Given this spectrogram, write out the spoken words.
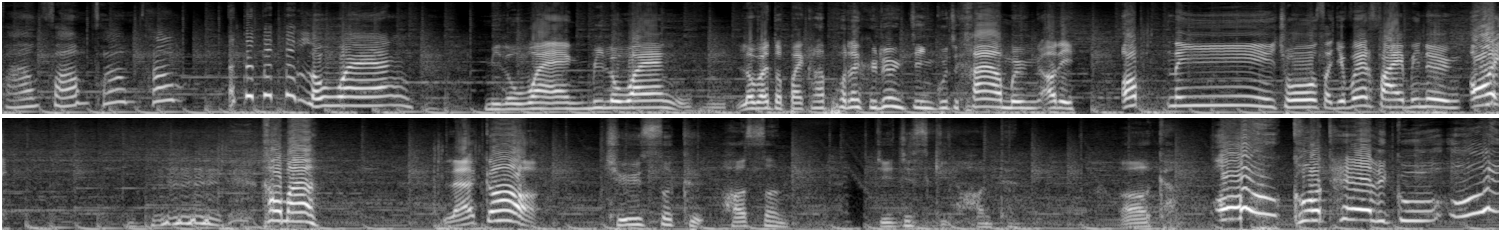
ฟาร์มฟาร์มฟาร์มฟาร์มอะตัดตัดตัดระแวง มีระแวงมีระแวงระแวงต่อไปครับเพราะนั่นคือเรื่องจริงกูจะฆ่ามึงเอาดิอ๊อบนี่โชว์สัญเวทไฟไปหนึ่งโอ้ยเข้ามา และก็ชูซกุฮัสซันจิจิสกิฮันเทนอาคาโอ้โคเทเลยกูโอ้ย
